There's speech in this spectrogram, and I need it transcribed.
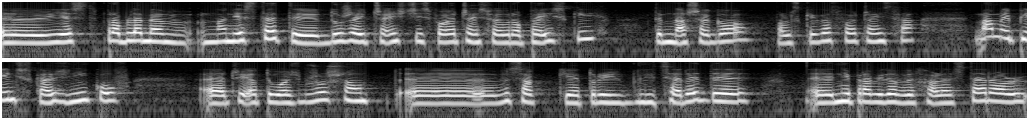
y, jest problemem, no niestety, dużej części społeczeństw europejskich, w tym naszego polskiego społeczeństwa. Mamy pięć wskaźników, czyli otyłość brzuszną, e, wysokie trójglicerydy, e, nieprawidłowy cholesterol,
